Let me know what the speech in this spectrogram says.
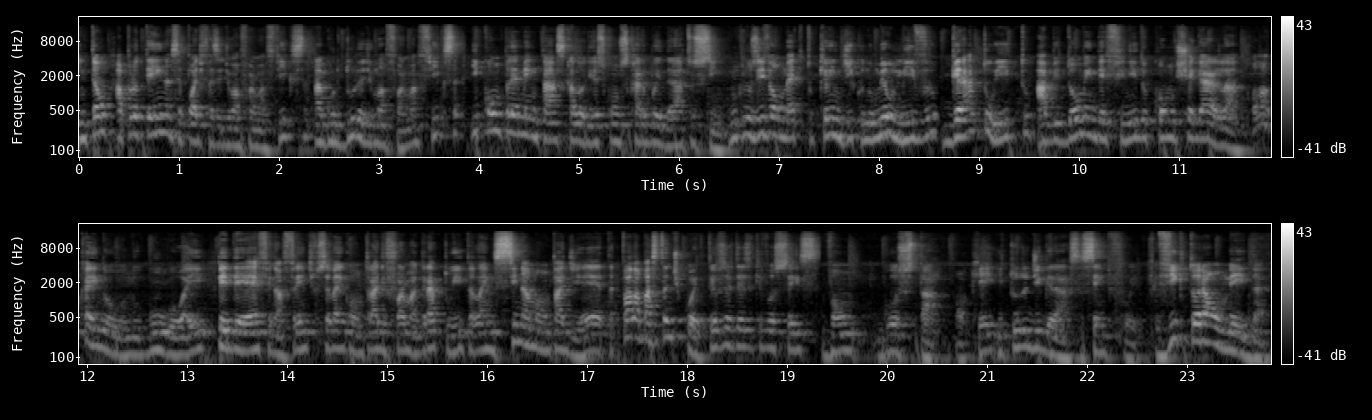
Então, a proteína você pode fazer de uma forma fixa, a gordura de uma forma fixa, e complementar as calorias com os carboidratos sim. Inclusive é um método que eu indico no meu livro gratuito, Abdômen Definido Como Chegar Lá. Coloca aí no, no Google aí, PDF na frente, você vai encontrar de forma gratuita, lá ensina a montar dieta, fala bastante coisa, tenho certeza que vocês vão gostar, ok? E tudo de graça, sempre foi. Victor Almeida,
